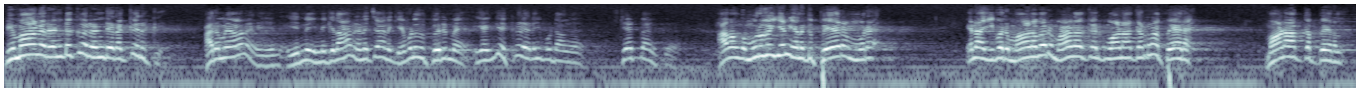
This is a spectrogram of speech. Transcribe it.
விமானம் ரெண்டுக்கும் ரெண்டு ரெக்கை இருக்கு. அருமையான என்ன- இன்னைக்கு தான் நினைச்சா எனக்கு எவ்வளவு பெருமை. எங்கே கீழே இறங்கி போட்டாங்க? State bank. அவங்க முருகையன் எனக்கு பேரன் முறை. ஏன்னா இவர் மாணவர் மாணாக்கருக்கு மாணாக்கர்னா பேரன். மாணாக்க பேரன்.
